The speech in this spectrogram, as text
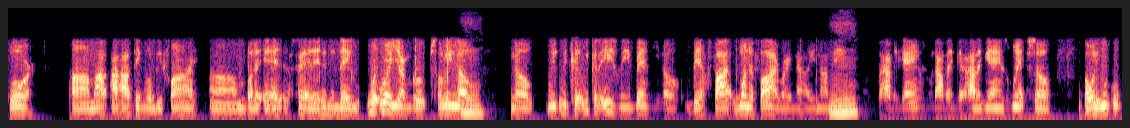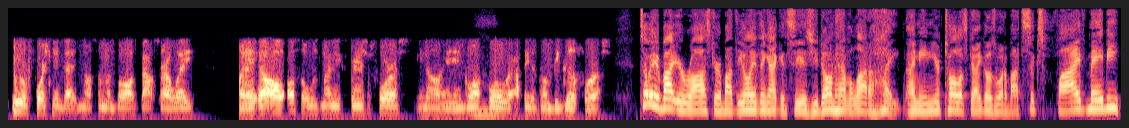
floor, um, I, I think we'll be fine. Um, but at, at, at the end of the day, we're, we're a young group, so we know. Mm-hmm. You know, we, we could we could easily been you know been five one to five right now. You know, what I mean Mm-hmm. how the games how the how the games went. So, but we we were fortunate that you know some of the balls bounced our way. But it also was learning experiences for us, you know, and going forward, I think it's going to be good for us. Tell me about your roster. About the only thing I can see is you don't have a lot of height. I mean, your tallest guy goes what about six five maybe.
